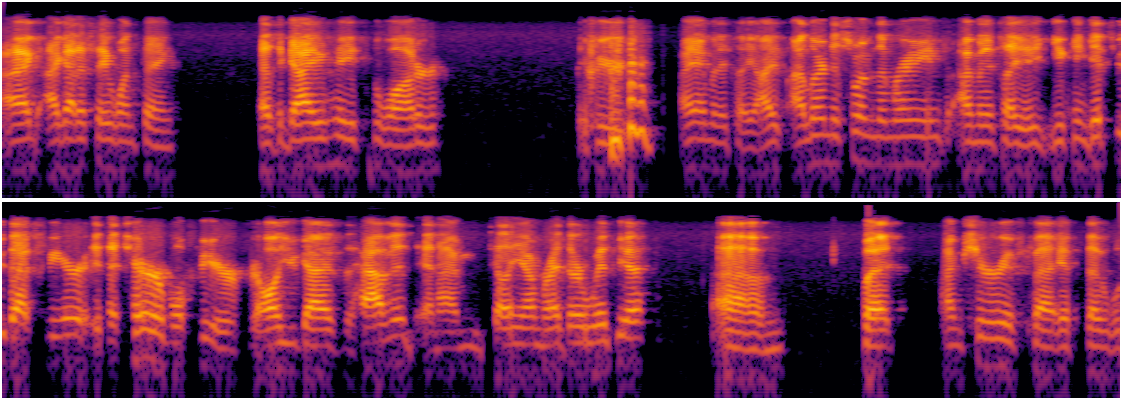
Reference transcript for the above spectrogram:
I I got to say one thing. As a guy who hates the water, if you're, I am going to tell you, I I learned to swim in the Marines. I'm going to tell you, you can get through that fear. It's a terrible fear for all you guys that have it, and I'm telling you, I'm right there with you. Um, but I'm sure if uh, if the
